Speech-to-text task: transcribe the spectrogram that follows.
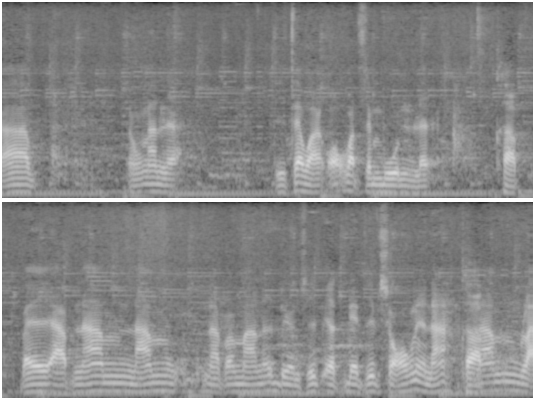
ครับ ตรงนั้นแหละที่ตะวันออกวัดสมบูรณ์แหละครับ ไปอาบน้ำน้ำนะประมาณเดือนสิบเอ็ดเดือนสิบสองเนี่ยนะครับ น้ำไหล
